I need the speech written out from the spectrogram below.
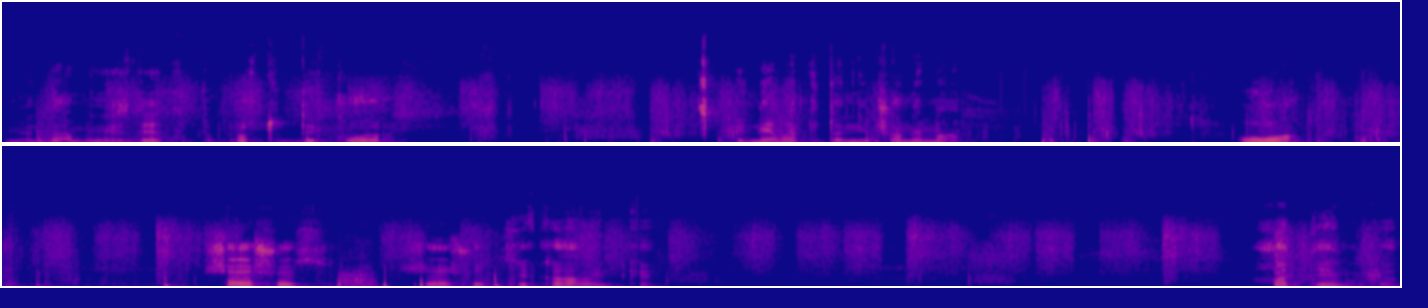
Не, да, мені здається, це просто декор. Під ними тут нічого нема. О! Ще щось. Ще щось цікавеньке. Хатинка.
